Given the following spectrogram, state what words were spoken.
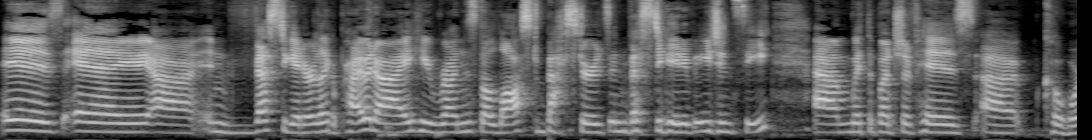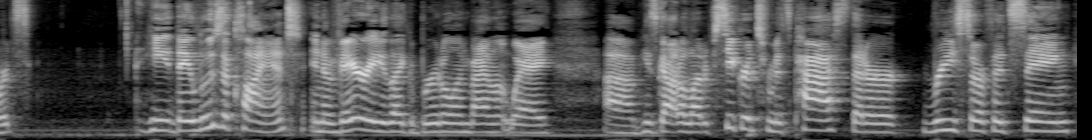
is a uh, investigator, like a private eye. He runs the Lost Bastards investigative agency um, with a bunch of his uh, cohorts. He they lose a client in a very like brutal and violent way. Um, he's got a lot of secrets from his past that are resurfacing,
